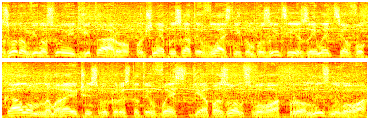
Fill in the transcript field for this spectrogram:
Згодом він освоїть гітару, почне писати власні композиції, займеться вокалом, намагаючись використати весь діапазон свого пронизливого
